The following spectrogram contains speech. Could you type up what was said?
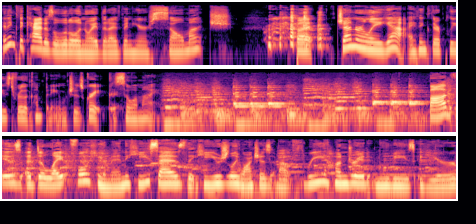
I think the cat is a little annoyed that I've been here so much. but generally, yeah, I think they're pleased for the company, which is great cuz so am I. Bob is a delightful human. He says that he usually watches about 300 movies a year,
